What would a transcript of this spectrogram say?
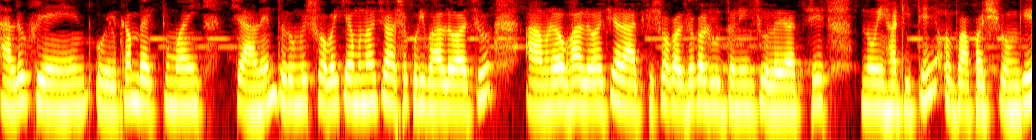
Hello friend, welcome back to my channel. তো তোমরা সবাই কেমন আছো? আশা করি ভালো আছো। আমরাও ভালো আছি। আর আজকে সকাল সকাল রুদ্রনীল চলে যাচ্ছে নৈহাটিতে, ওর বাবার সঙ্গে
